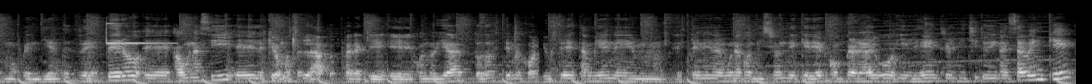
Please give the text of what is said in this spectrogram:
como pendientes de, pero eh, aún así les quiero mostrar la app para que cuando ya todo esté mejor y ustedes también estén en alguna condición de querer comprar algo y les entre el bichito y digan, ¿saben qué?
